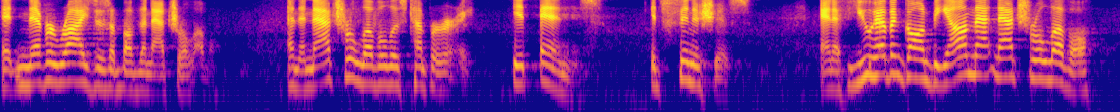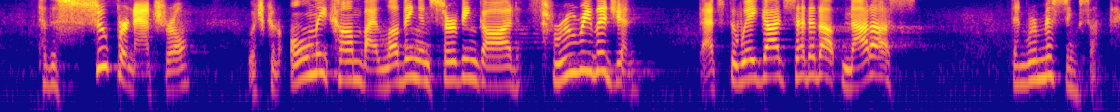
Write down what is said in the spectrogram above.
it never rises above the natural level. And the natural level is temporary, it ends, it finishes. And if you haven't gone beyond that natural level to the supernatural, which can only come by loving and serving God through religion, that's the way God set it up, not us, then we're missing something.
